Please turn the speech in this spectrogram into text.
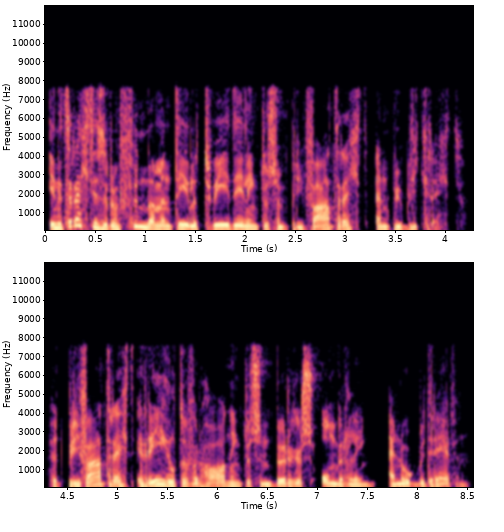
in het recht is er een fundamentele tweedeling tussen privaatrecht en publiekrecht. Het privaatrecht regelt de verhouding tussen burgers onderling en ook bedrijven.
